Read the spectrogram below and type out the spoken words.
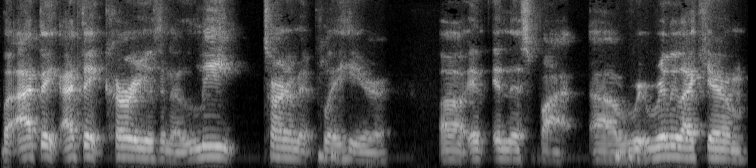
but I think I think Curry is an elite tournament play here. uh, in in this spot. Uh, re- really like him,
